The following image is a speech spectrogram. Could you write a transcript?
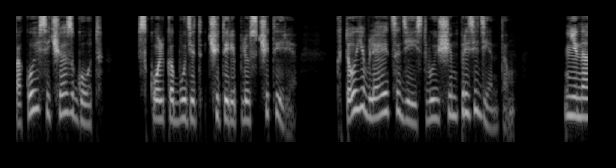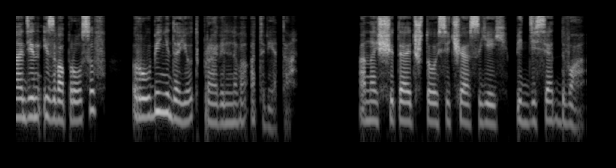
какой сейчас год, сколько будет 4 плюс 4, кто является действующим президентом. Ни на один из вопросов Руби не дает правильного ответа. Она считает, что сейчас ей 52.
